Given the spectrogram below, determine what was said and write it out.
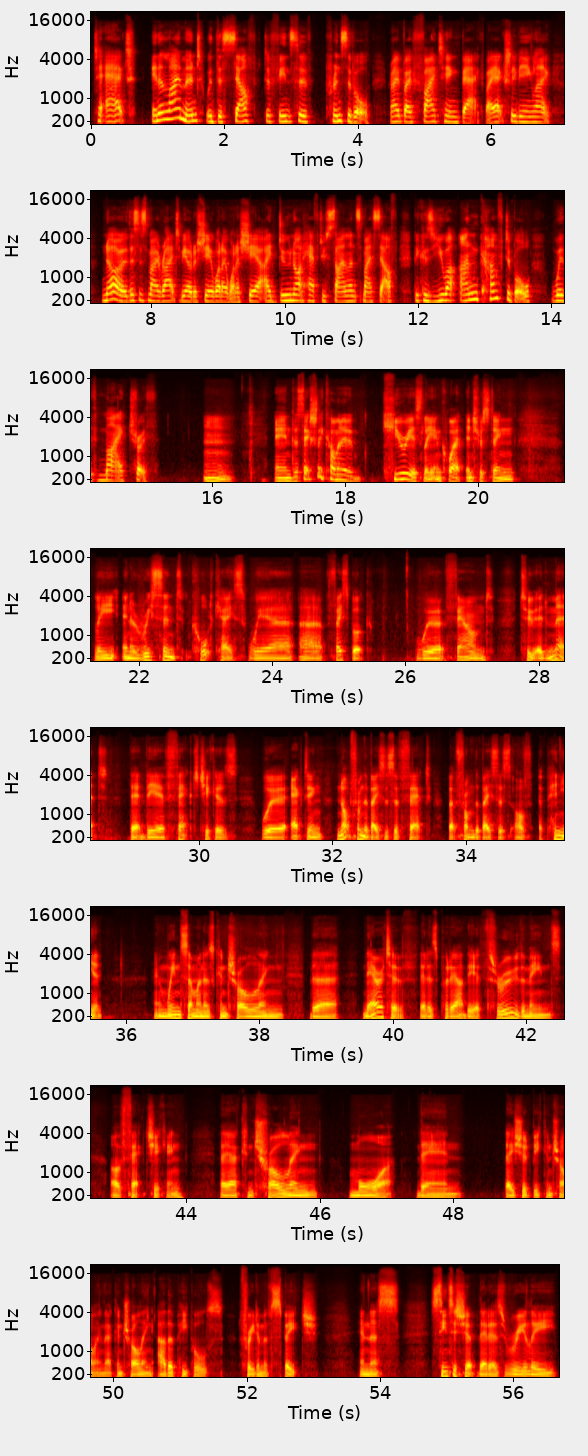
to act in alignment with the self defensive principle, right? By fighting back, by actually being like, no, this is my right to be able to share what I want to share. I do not have to silence myself because you are uncomfortable with my truth. And this actually culminated curiously and quite interestingly in a recent court case where uh, Facebook were found to admit that their fact checkers were acting not from the basis of fact, but from the basis of opinion. And when someone is controlling the narrative that is put out there through the means of fact checking, they are controlling more than they should be controlling. They're controlling other people's freedom of speech. And this censorship that is really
